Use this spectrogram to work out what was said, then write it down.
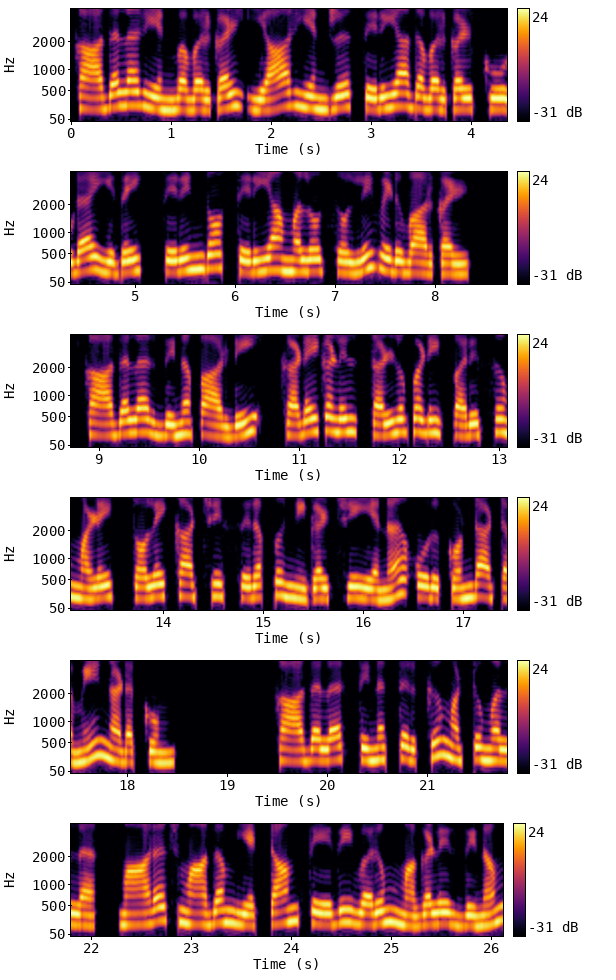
காதலர் என்பவர்கள் யார் என்று தெரியாதவர்கள் கூட இதை தெரிந்தோ தெரியாமலோ சொல்லி விடுவார்கள் காதலர் தினபார்டி கடைகளில் தள்ளுபடி பரிசு மழை தொலைக்காட்சி சிறப்பு நிகழ்ச்சி என ஒரு கொண்டாட்டமே நடக்கும். காதலர் தினத்திற்கு மட்டுமல்ல மார்ச் மாதம் எட்டாம் தேதி வரும் மகளிர் தினம்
